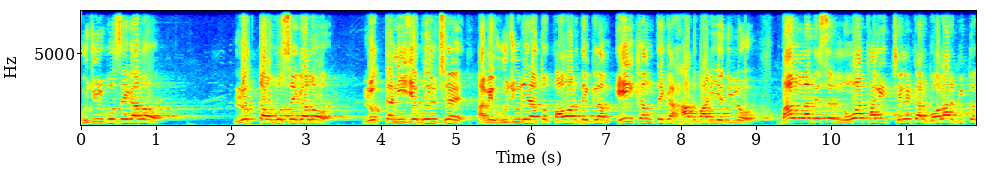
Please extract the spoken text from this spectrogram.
হুজুর বসে গেল। লোকটাও বসে গেল। লোকটা নিজে বলছে, আমি হুজুরের এত পাওয়ার দেখলাম, এইখান থেকে হাত বাড়িয়ে দিল। বাংলাদেশের নোয়াখালীর ছেলেটার গলার ভিতর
